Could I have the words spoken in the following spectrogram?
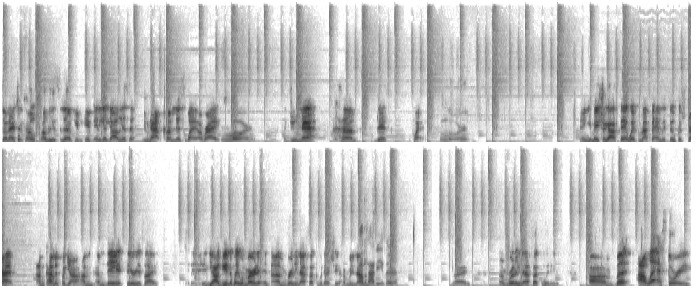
So let's just hope police. Look, if, if any of y'all listen, do not come this way. All right. Lord. Do not come this way. Lord. And you make sure y'all stay away from my family too. Cause try. I'm coming for y'all. I'm I'm dead serious. Like y'all getting away with murder, and I'm really not fucking with that shit. I'm really not. I'm not either. Like, I'm really not fucking with it. Um, but our last story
